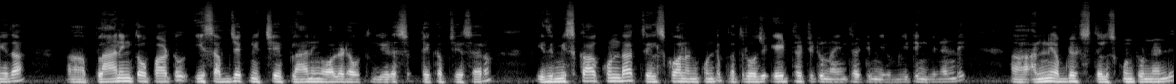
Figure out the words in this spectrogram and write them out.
మీద ప్లానింగ్తో పాటు ఈ సబ్జెక్ట్ని ఇచ్చే ప్లానింగ్ ఆల్రెడీ అవుతుంది లీడర్స్ టేకప్ చేశారు. ఇది మిస్ కాకుండా తెలుసుకోవాలనుకుంటే ప్రతిరోజు eight thirty to nine thirty మీరు మీటింగ్ వినండి. అన్ని అప్డేట్స్ తెలుసుకుంటుండండి.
